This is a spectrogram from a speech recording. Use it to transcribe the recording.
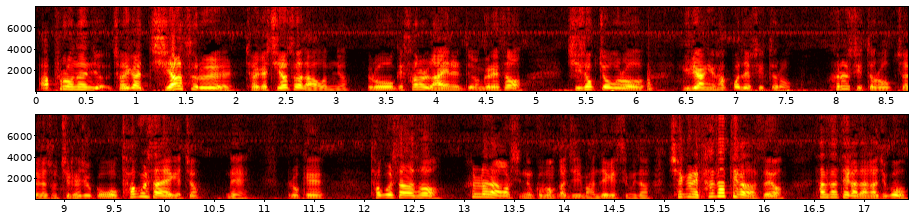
앞으로는 요- 저희가 지하수를 저희가 지하수가 나오거든요. 이렇게 선을 라인을 연결해서 지속적으로 유량이 확보될 수 있도록 흐를 수 있도록 저희가 조치를 해줄 거고 턱을 쌓아야겠죠. 네, 이렇게 턱을 쌓아서 흘러나갈 수 있는 구멍까지 만들겠습니다. 최근에 산사태가 났어요. 산사태가 나가지고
